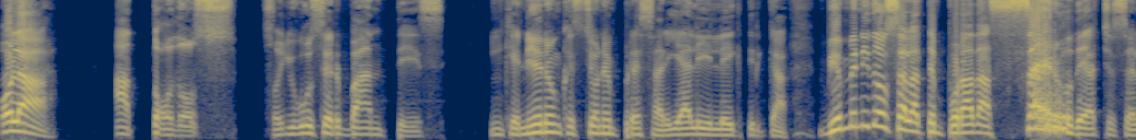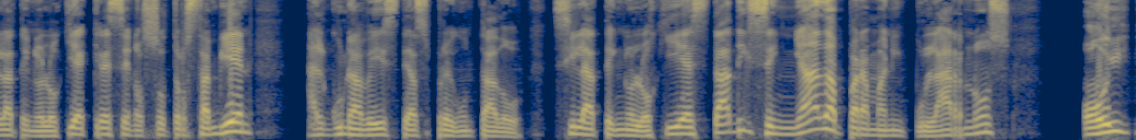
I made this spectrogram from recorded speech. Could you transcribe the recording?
Hola a todos, soy Hugo Cervantes, ingeniero en gestión empresarial y eléctrica. Bienvenidos a la temporada cero de HC La tecnología crece nosotros también. ¿Alguna vez te has preguntado si la tecnología está diseñada para manipularnos? Hoy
